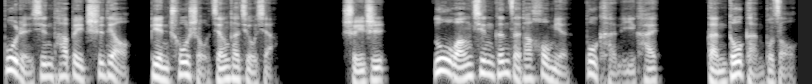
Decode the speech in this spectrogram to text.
不忍心他被吃掉，便出手将他救下。谁知陆王竟跟在他后面不肯离开，赶都赶不走。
